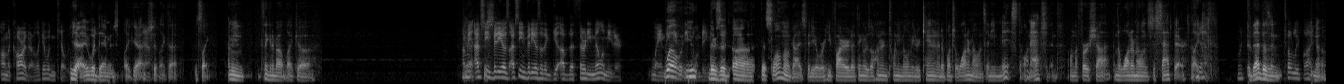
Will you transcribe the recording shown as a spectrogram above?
on the car though. Like it wouldn't kill. The Yeah, it would damage like yeah, Yeah. shit like that. It's like I mean, thinking about like uh I mean, I've seen videos. I've seen videos of the of the 30 millimeter landing. Well, you there's a uh the slow mo guys video where he fired I think it was a 120 millimeter cannon at a bunch of watermelons and he missed on accident on the first shot and the watermelons just sat there like Yeah. Like, that doesn't totally fine. you know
